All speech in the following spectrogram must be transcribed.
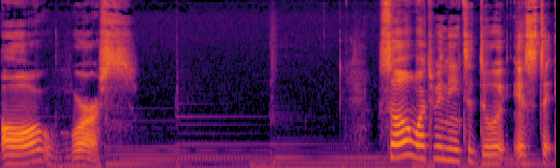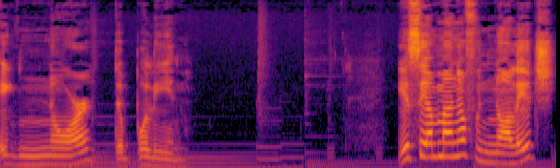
or worse. So, what we need to do is to ignore the bullying. You see, a man of knowledge,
